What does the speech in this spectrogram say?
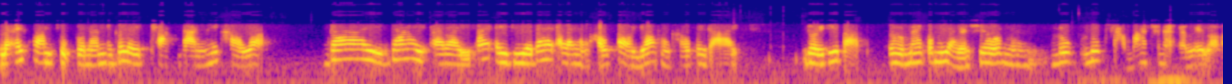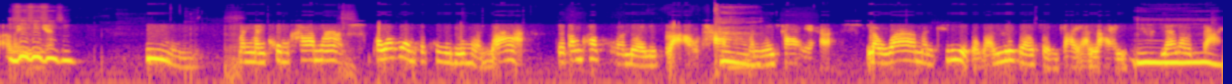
และไอ้ความสุขตัวนั้นมันก็เลยผลักดันให้เขาอะได้ได้อะไรได้ไอเดียได้อะไรของเขาต่อยอดของเขาไปได้ โดยที่แบบเออแม่ก็ไม่อยากจะเชื่อว่ามันลูกลูกสามารถขนาดนั้นเลยเหรออะไรอย่างเงี้ยอืมมันมันคุ้มค่ามาก เพราะว่าโฮมสคูลดูเหมือนว่า จะต้องครอบครัวรวยหรือเปล่าทำมันไม่ใช่อะค่ะ เราว่ามันขึ้นอยู่กับว่าลูกเราสนใจอะไร และเราจ่าย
